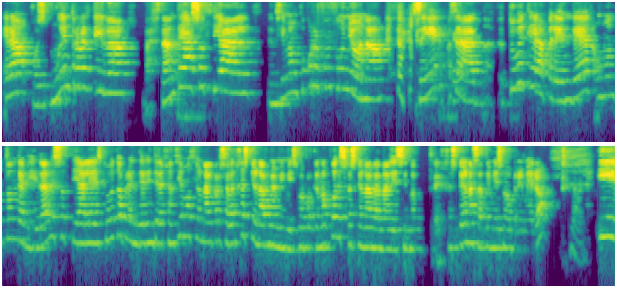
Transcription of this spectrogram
era pues muy introvertida, bastante asocial, encima un poco refunfuñona, ¿sí? O sea, tuve que aprender un montón de habilidades sociales, tuve que aprender inteligencia emocional para saber gestionarme a mí mismo, porque no puedes gestionar a nadie si no te gestionas a ti mismo primero. Y,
